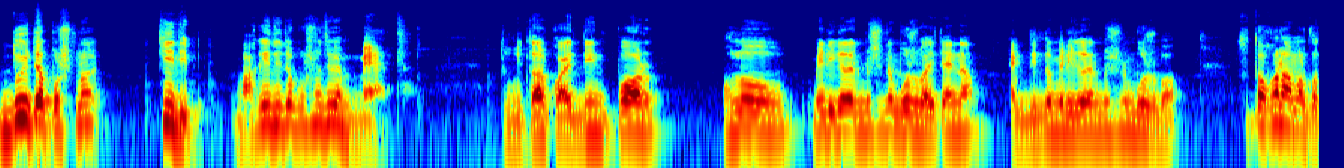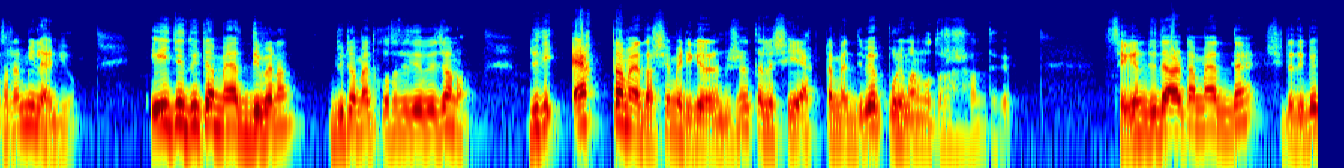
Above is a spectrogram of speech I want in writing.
দুইটা প্রশ্ন কি দিবে? বাকি দুইটা প্রশ্ন দিবে ম্যাথ তুমি তো আর কয়েকদিন পর হলো মেডিকেল অ্যাডমিশনে বসবাই, তাই না? একদিন তো মেডিকেল অ্যাডমিশনে বসবা। তো তখন আমার কথাটা মিলাই নিও। এই যে দুইটা ম্যাথ দিবে না, দুইটা ম্যাথ কোথা থেকে দিবে জানো? যদি একটা ম্যাথ আসে মেডিকেল অ্যাডমিশনে তাহলে সেই একটা ম্যাথ দিবে পরিমাণগত রসায়ন থেকে। সেকেন্ড যদি আরেকটা ম্যাথ দেয়, সেটা দিবে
